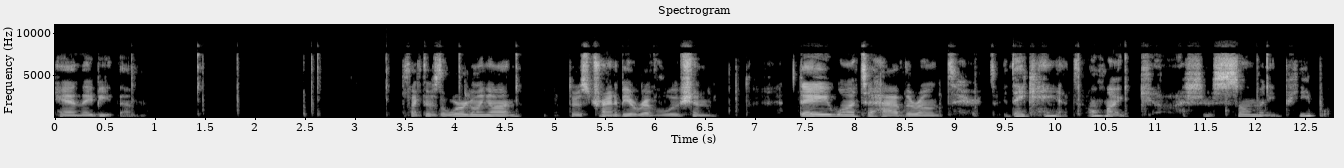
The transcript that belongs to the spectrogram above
Can they beat them? It's like there's a war going on. There's trying to be a revolution. They want to have their own territory. They can't. Oh my gosh, there's so many people.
